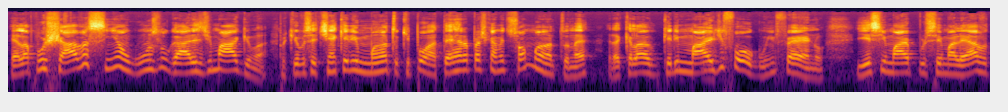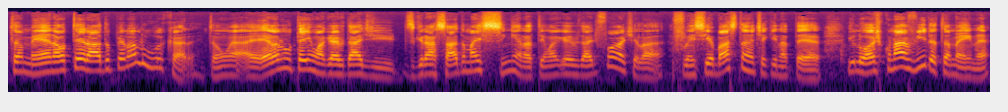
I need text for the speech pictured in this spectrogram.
ela puxava sim alguns lugares de magma, porque você tinha aquele manto que, porra, a Terra era praticamente só manto, né? Era aquela, aquele mar de fogo, o inferno. E esse mar, por ser maleável, também era alterado pela Lua, cara. Então, a- ela não tem uma gravidade desgraçada, mas sim, ela tem uma gravidade forte. Ela influencia bastante aqui na Terra. E lógico, na vida também, né?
